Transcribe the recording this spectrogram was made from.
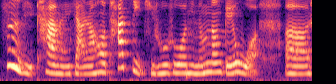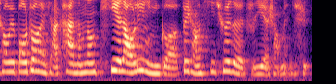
自己看了一下，然后他自己提出说，你能不能给我呃稍微包装一下，看能不能贴到另一个非常稀缺的职业上面去。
